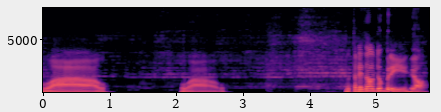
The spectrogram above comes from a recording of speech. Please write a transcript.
Wow. Wow. No tady je to ale dobrý. Jo.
